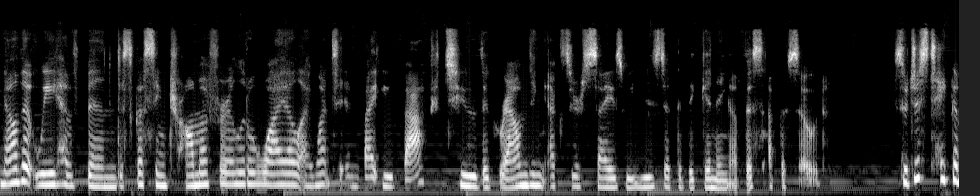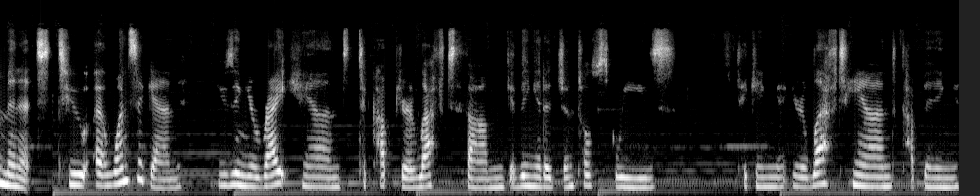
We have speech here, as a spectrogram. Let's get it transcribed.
Now that we have been discussing trauma for a little while, I want to invite you back to the grounding exercise we used at the beginning of this episode. So just take a minute to uh, once again, using your right hand to cup your left thumb, giving it a gentle squeeze, taking your left hand, cupping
